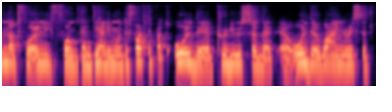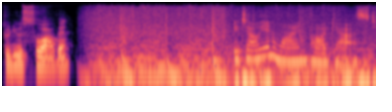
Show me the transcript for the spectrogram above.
not for only from Cantina di Monteforte but all the producers that uh, all the wineries that produce Soave. Italian Wine Podcast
